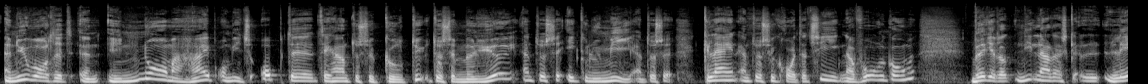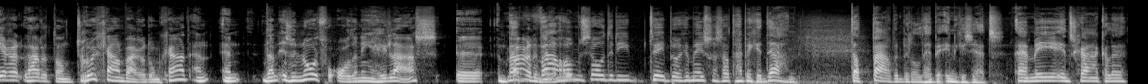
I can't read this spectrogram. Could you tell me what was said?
En nu wordt het een enorme hype om iets op te, te gaan tussen cultuur, tussen milieu en tussen economie. En tussen klein en tussen groot. Dat zie ik naar voren komen. Wil je dat niet laten leren, laat het dan teruggaan waar het om gaat. En, en dan is een noodverordening helaas uh, een maar paardenmiddel. waarom zouden die twee burgemeesters dat hebben gedaan? Dat paardenmiddel hebben ingezet. Ermee inschakelen.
